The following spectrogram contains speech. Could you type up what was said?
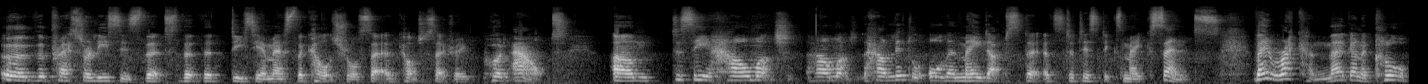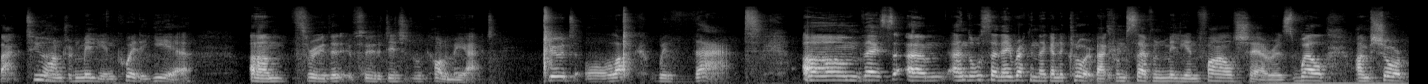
uh, the press releases that, that the DCMS, the cultural se- culture secretary, put out um, to see how much, how much, how little all their made-up st- statistics make sense. They reckon they're going to claw back 200 million quid a year um, through the through the Digital Economy Act. Good luck with that. Um, um, and also they reckon they're going to claw it back from 7 million file sharers. Well, I'm sure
